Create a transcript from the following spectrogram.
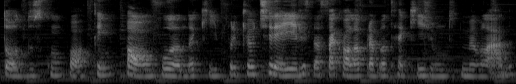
todos com pó, tem pó voando aqui, porque eu tirei eles da sacola para botar aqui junto do meu lado.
